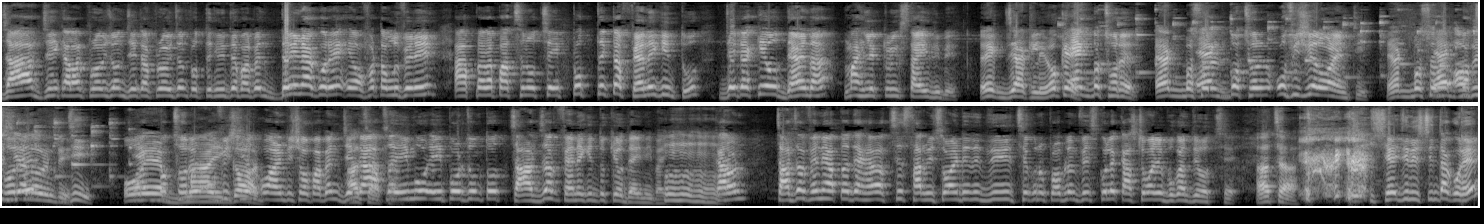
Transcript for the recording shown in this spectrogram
যার যে কালার প্রয়োজন যেটা প্রয়োজন প্রত্যেকে নিতে পারবেন। দেরি না করে এই অফারটা লুফে নিন। আপনারা পাচ্ছেন হচ্ছে এই প্রত্যেকটা ফ্যানে কিন্তু যেটা কেউ দেয় না মা ইলেকট্রনিক্স তাই দিবে। এক্স্যাক্টলি ওকে এক বছরের। এক বছর এক বছরের অফিসিয়াল ওয়ারেন্টি এক বছরের অফিসিয়াল ওয়ারেন্টি জি। ওরে এক বছরের অফিসিয়াল ওয়ারেন্টি সহ পাবেন যেটা আচ্ছা, আপনার এই এই পর্যন্ত চার্জার ফ্যানে কিন্তু কেউ দেয়নি ভাই। কারণ চার্জার ফ্যানে আপনার দেখা যাচ্ছে সার্ভিস ওয়ারেন্টি দিয়ে দিচ্ছে কোনো প্রবলেম ফেস করলে কাস্টমারের ভোগান্তি হচ্ছে। আচ্ছা। সেই জিনিস চিন্তা করে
